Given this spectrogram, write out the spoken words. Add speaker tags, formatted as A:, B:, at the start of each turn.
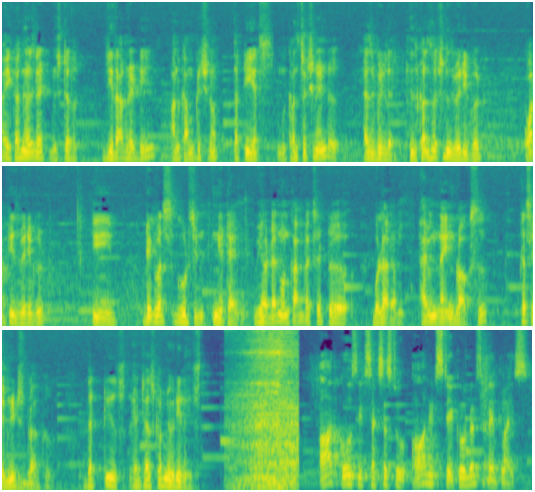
A: I congratulate Mr. G. Ram Reddy on completion of 30 years construction and as a builder. His construction is very good, quality is very good. He delivers goods in, in a time. We have done one complex at uh, Bolaram having nine blocks plus amenities block. That is, it has come very nice.
B: ARK owes its success to all its stakeholders and employees.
